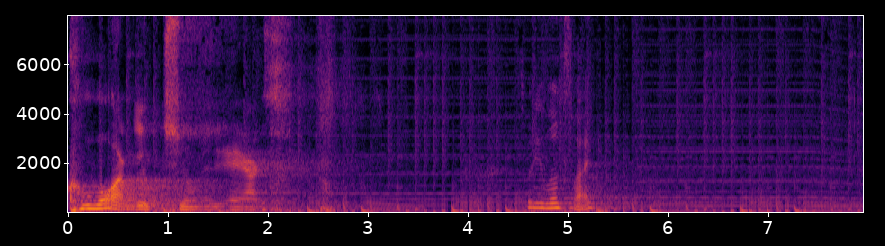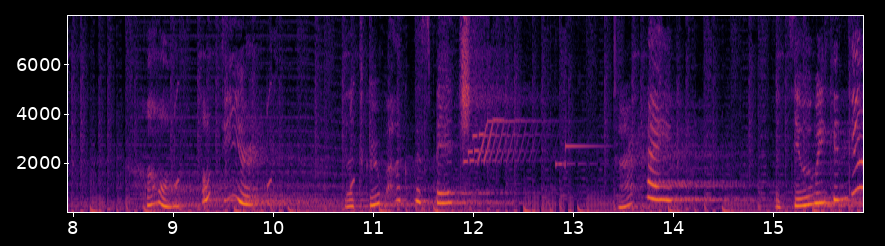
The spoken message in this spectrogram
Come on, you ass. That's what he looks like. Oh, oh dear. Let's group hug this bitch. Alright. Let's see what we can do.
